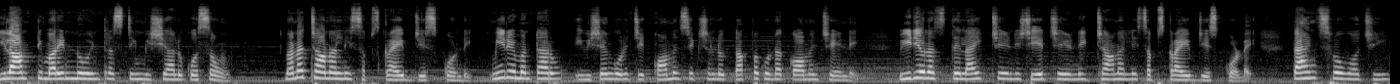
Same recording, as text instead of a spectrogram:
ఇలాంటి మరెన్నో ఇంట్రెస్టింగ్ విషయాల కోసం మన ఛానల్ని సబ్స్క్రైబ్ చేసుకోండి. మీరేమంటారు? ఈ విషయం గురించి కామెంట్ సెక్షన్లో తప్పకుండా కామెంట్ చేయండి. వీడియో నచ్చితే లైక్ చేయండి షేర్ చేయండి ఛానల్ని సబ్స్క్రైబ్ చేసుకోండి. Thanks for watching.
